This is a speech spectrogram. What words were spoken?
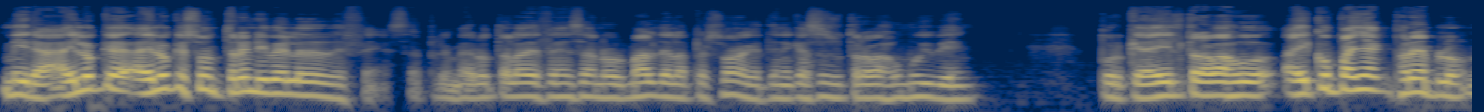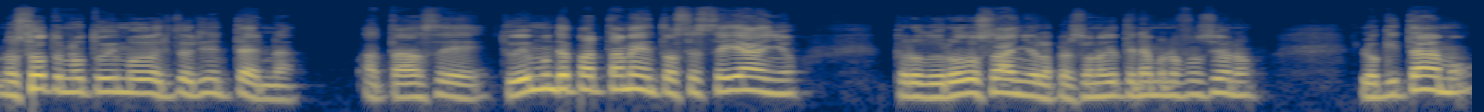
mira, hay lo, que, hay lo que son tres niveles de defensa. Primero está la defensa normal de la persona que tiene que hacer su trabajo muy bien, porque hay el trabajo, hay compañías, por ejemplo, nosotros no tuvimos auditoría interna hasta hace, tuvimos un departamento hace seis años, pero duró dos años, la persona que teníamos no funcionó, lo quitamos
